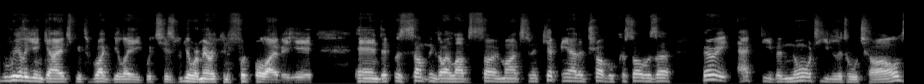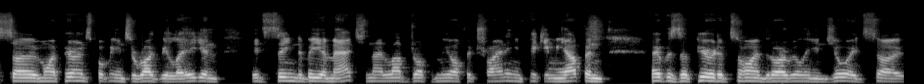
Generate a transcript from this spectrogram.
really engaged with rugby league, which is your American football over here. And it was something that I loved so much. And it kept me out of trouble because I was a very active and naughty little child. So my parents put me into rugby league and it seemed to be a match. And they loved dropping me off at training and picking me up. And it was a period of time that I really enjoyed. So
